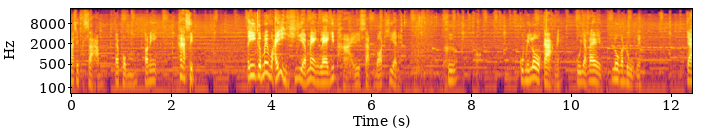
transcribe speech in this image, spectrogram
53 แต่ผมตอนนี้ 50 ตีเกือบไม่ไหวอีเฮียแม่งแรงที่ผายสัตว์บอสเฮียเนี่ย คือ กูมีโลกากไงกูอยากได้โลกระดูกไงจ้ะ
